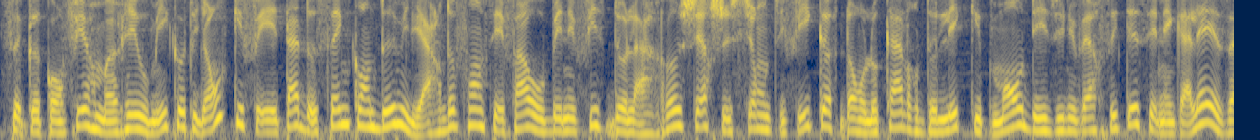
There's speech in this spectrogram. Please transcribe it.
ce que confirme Réumi Quotidien qui fait état de 52 milliards de francs CFA au bénéfice de la recherche scientifique dans le cadre de l'équipement des universités sénégalaises.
